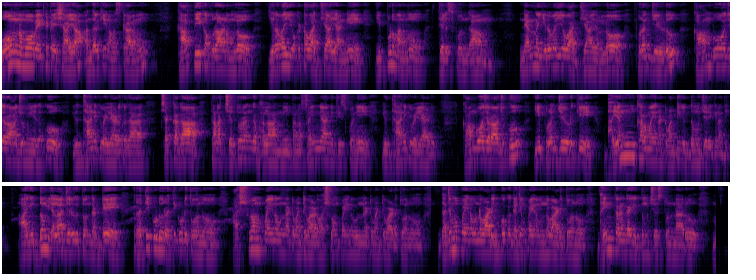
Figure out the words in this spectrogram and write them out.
ఓం నమో వెంకటేశాయ. అందరికీ నమస్కారము. కార్తీక పురాణంలో ఇరవై ఒకటవ అధ్యాయాన్ని ఇప్పుడు మనము తెలుసుకుందాం. నిన్న ఇరవయవ అధ్యాయంలో పురంజయుడు కాంబోజరాజు మీదకు యుద్ధానికి వెళ్ళాడు కదా. చక్కగా తన చతురంగ బలాన్ని తన సైన్యాన్ని తీసుకొని యుద్ధానికి వెళ్ళాడు. కాంబోజరాజుకు ఈ పురంజయుడికి భయంకరమైనటువంటి యుద్ధము జరిగినది. ఆ యుద్ధం ఎలా జరుగుతుందంటే రతికుడు రతికుడితోనూ అశ్వం పైన ఉన్నటువంటి వాడు అశ్వం పైన ఉన్నటువంటి వాడితోనూ గజము పైన ఉన్నవాడు ఇంకొక గజం పైన ఉన్నవాడితోనూ భయంకరంగా యుద్ధము చేస్తున్నారు.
